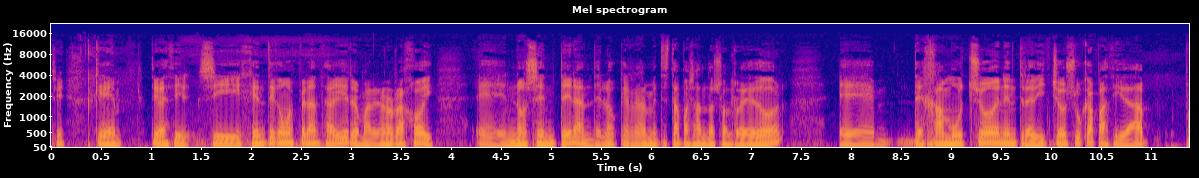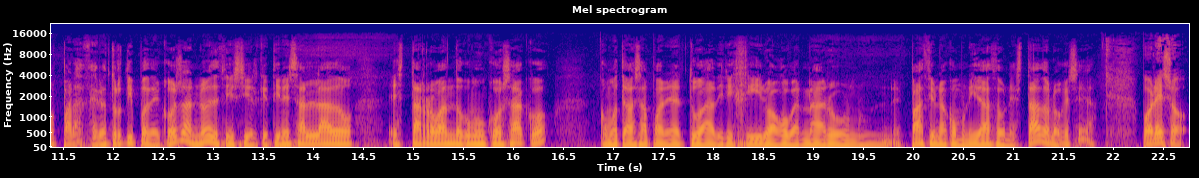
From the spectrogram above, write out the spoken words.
Sí, que te iba a decir, si gente como Esperanza Aguirre o Mariano Rajoy eh, no se enteran de lo que realmente está pasando a su alrededor, eh, deja mucho en entredicho su capacidad pues, para hacer otro tipo de cosas, ¿no? Es decir, si el que tienes al lado está robando como un cosaco, ¿cómo te vas a poner tú a dirigir o a gobernar un, espacio, una comunidad o un estado, lo que sea? Por eso,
